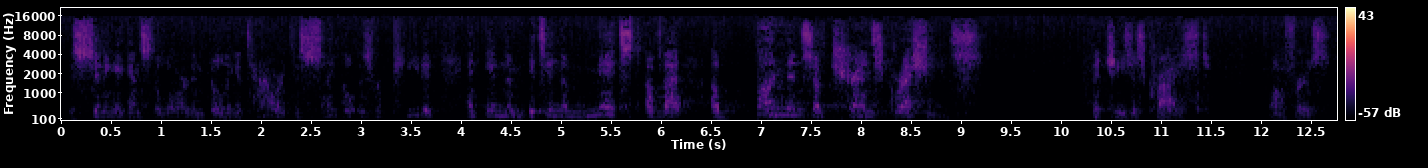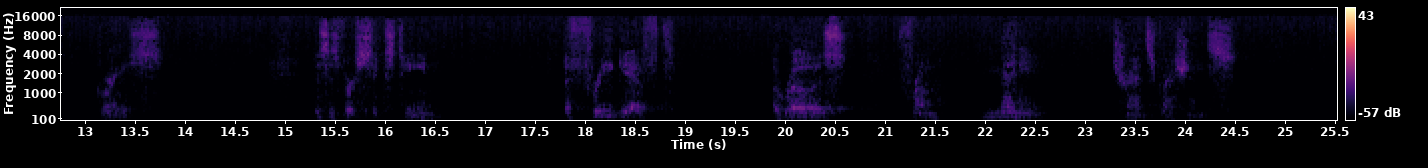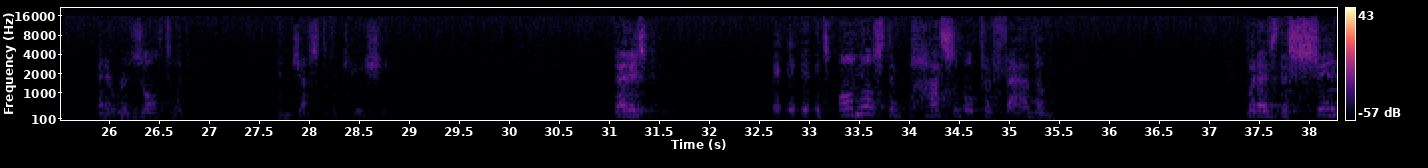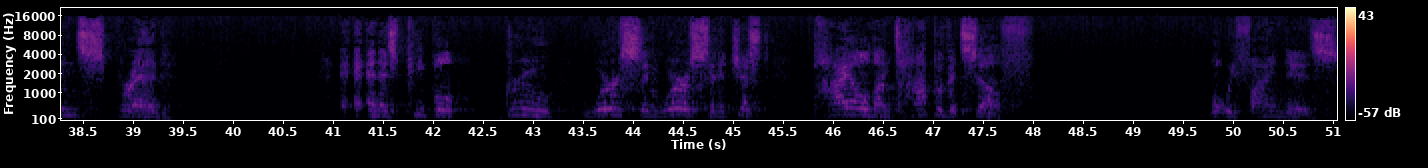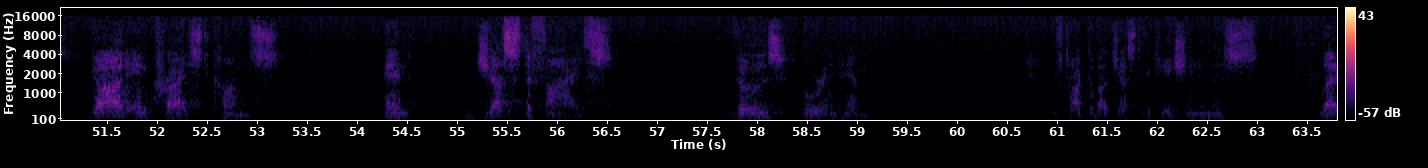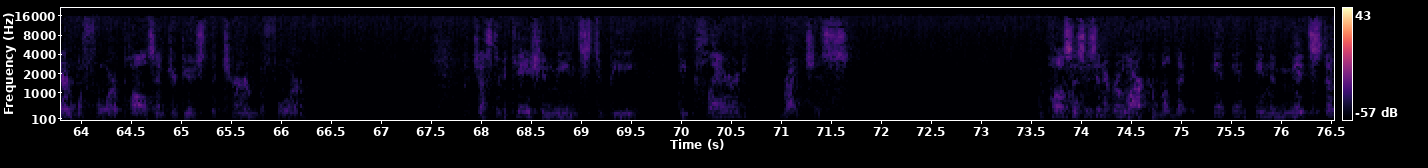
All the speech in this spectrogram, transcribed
is sinning against the Lord and building a tower. This cycle is repeated. And in the, it's in the midst of that abundance of transgressions that Jesus Christ offers grace. This is verse 16. The free gift arose from many transgressions, and it resulted in justification. That is, it, it, it's almost impossible to fathom. But as the sin spread, and as people grew worse and worse, and it just piled on top of itself, what we find is God in Christ comes and justifies those who are in him. We've talked about justification in this letter before. Paul's introduced the term before. But justification means to be declared righteous. And Paul says, Isn't it remarkable that in, in, in the midst of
